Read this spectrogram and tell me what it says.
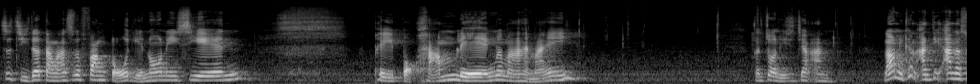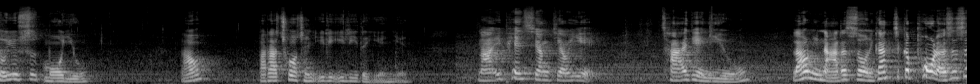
自己的当然是放多点咯。那些皮薄含凉了嘛，系咪？跟住你是这样按，然后你看安迪按的时候又是抹油，然后把它搓成一粒一粒的圆圆，拿一片香蕉叶。擦一点油，然后你拿的时候，你看这个破了是不是？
